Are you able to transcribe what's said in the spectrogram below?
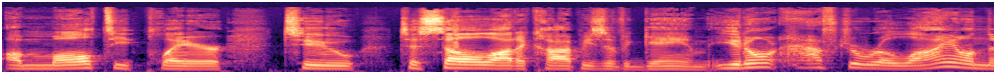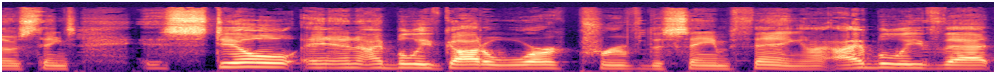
a multiplayer to to sell a lot of copies of a game. You don't have to rely on those things. Still and i believe god of war proved the same thing. I, I believe that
